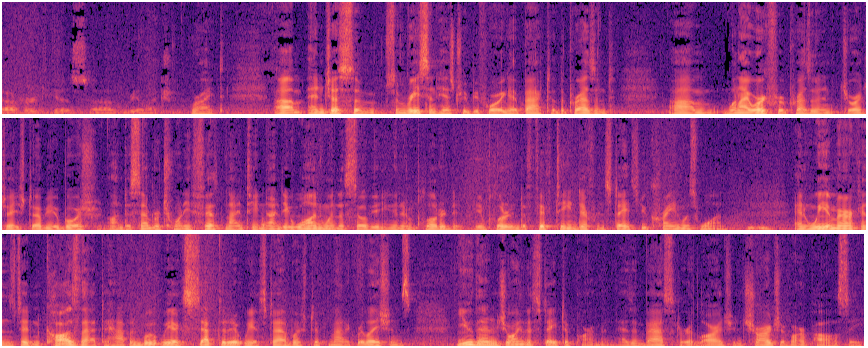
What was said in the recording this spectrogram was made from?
uh, hurt his uh, reelection. Right. Um, and just some, some recent history before we get back to the present. Um, when I worked for President George H.W. Bush on December 25th, 1991, when the Soviet Union imploded, it imploded into 15 different states. Ukraine was one. Mm-hmm. And we Americans didn't cause that to happen, but we accepted it. We established diplomatic relations. You then joined the State Department as ambassador at large in charge of our policy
